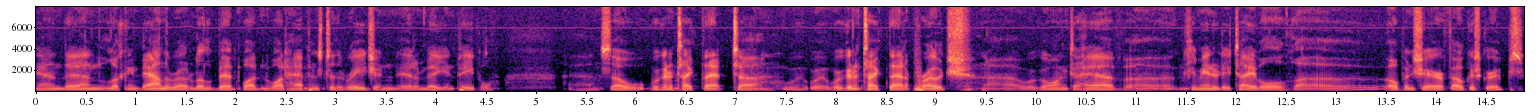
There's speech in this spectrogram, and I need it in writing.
and then looking down the road a little bit, what, what happens to the region at a million people. So we're going to take that. Uh, we're going to take that approach. Uh, we're going to have a community table, uh, open share focus groups.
